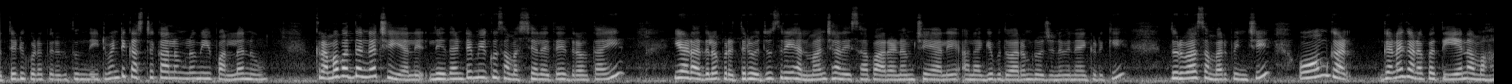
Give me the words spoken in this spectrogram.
ఒత్తిడి కూడా పెరుగుతుంది. ఇటువంటి కష్టకాలంలో మీ పనులను క్రమబద్ధంగా చేయాలి. లేదంటే మీకు సమస్యలు అయితే ఎదురవుతాయి ఏడాదిలో ప్రతిరోజు శ్రీ హనుమాన్ చాలీసా పారాయణం చేయాలి. అలాగే బుధవారం రోజున వినాయకుడికి దుర్వా సమర్పించి ఓం గణ గణ గణపతియే నమః.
